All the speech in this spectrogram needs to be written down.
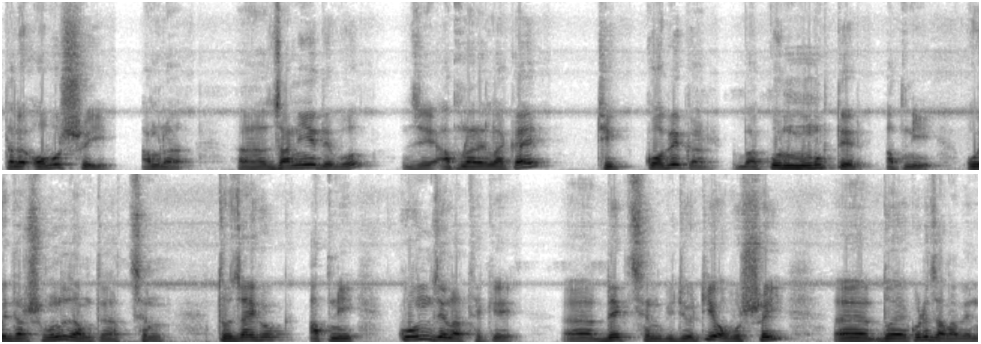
তাহলে অবশ্যই আমরা জানিয়ে দেব যে আপনার এলাকায় ঠিক কবেকার বা কোন মুহূর্তের আপনি ওয়েদার সম্বন্ধে জানতে চাচ্ছেন? তো যাই হোক, আপনি কোন জেলা থেকে দেখছেন ভিডিওটি অবশ্যই দয়া করে জানাবেন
